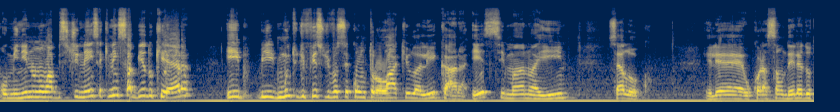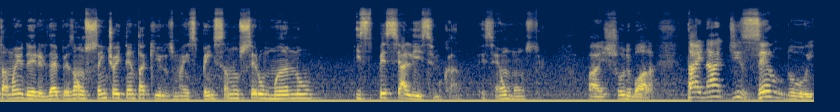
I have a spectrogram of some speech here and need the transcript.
o menino numa abstinência que nem sabia do que era. E, e muito difícil de você controlar aquilo ali, cara. Esse mano aí, você é louco. Ele é. O coração dele é do tamanho dele. Ele deve pesar uns 180 quilos, mas pensa num ser humano especialíssimo, cara. Esse é um monstro. Pai, show de bola. Tainá dizendo,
